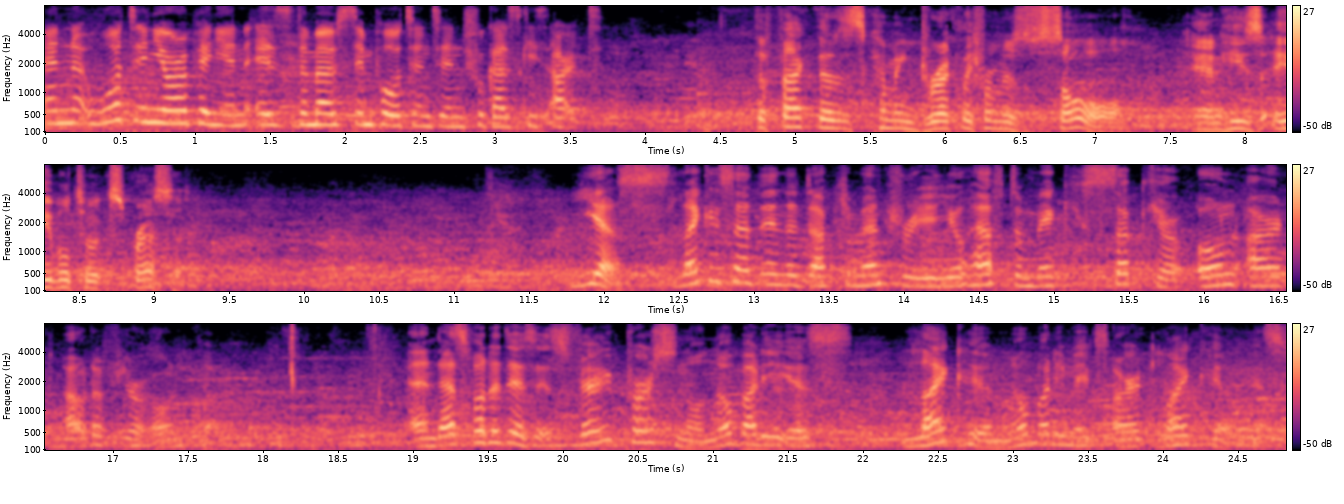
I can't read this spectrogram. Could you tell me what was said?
And what, in your opinion, is the most important in Szukalski's art? the fact that it's coming directly from his soul and he's able to express it. Yes, like I said in the documentary, you have to make suck your own art out of your own thumb. And that's what it is. It's very personal. Nobody is like him. Nobody makes art like him. It's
